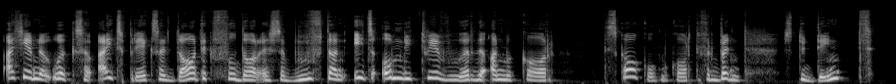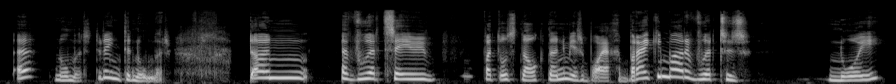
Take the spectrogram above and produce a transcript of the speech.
As jy hom nou ook sou uitspreek, sou dadelik voel daar is 'n behoefte aan iets om die twee woorde aan mekaar te skakel, mekaar te verbind. Student 'n nommer, studente nommer. Dan 'n woord sê wat ons dalk nou nie meer so baie gebruik nie, maar 'n woord soos nooi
